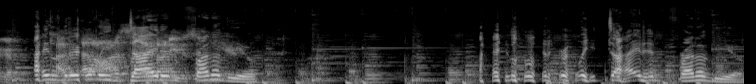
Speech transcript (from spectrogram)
Okay. I literally honestly, I died in front in of here. you. I literally died in front of you.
